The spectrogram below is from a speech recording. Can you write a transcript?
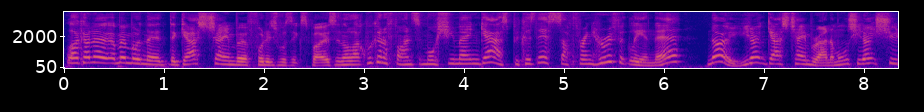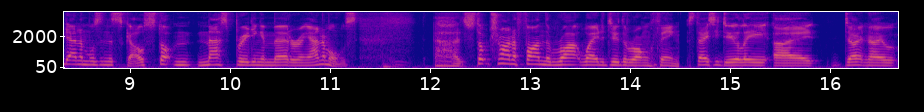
Like I know, I remember when the, the gas chamber footage was exposed, and they're like, "We're gonna find some more humane gas because they're suffering horrifically in there." No, you don't gas chamber animals. You don't shoot animals in the skull. Stop m- mass breeding and murdering animals. Uh, stop trying to find the right way to do the wrong thing. Stacey Dooley, I don't know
